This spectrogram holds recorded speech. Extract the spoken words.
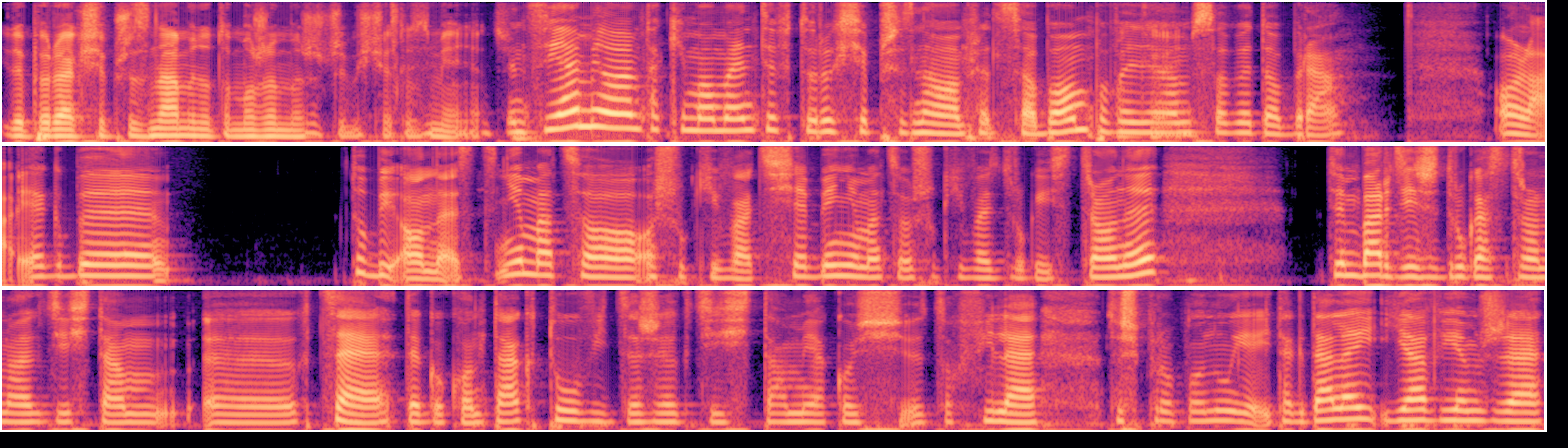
I dopiero jak się przyznamy, no to możemy rzeczywiście to zmieniać. Więc ja miałam takie momenty, w których się przyznałam przed sobą, powiedziałam Okej. sobie, dobra, Ola, jakby to be honest, nie ma co oszukiwać siebie, nie ma co oszukiwać drugiej strony. Tym bardziej, że druga strona gdzieś tam e, chce tego kontaktu, widzę, że gdzieś tam jakoś co chwilę coś proponuje i tak dalej. Ja wiem, że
